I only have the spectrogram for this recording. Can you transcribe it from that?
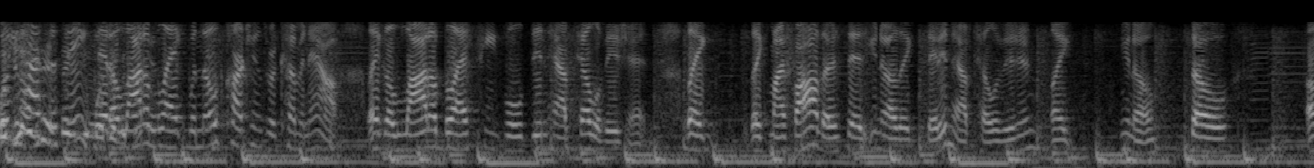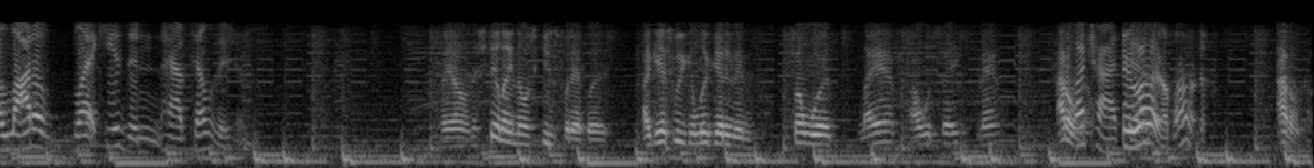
Well, But you, know, have to didn't think think that a lot of black when those cartoons were coming out, like a lot of black people didn't have television. Like like my father said, you know, they they didn't have television. Like, you know, so a lot of black kids didn't have television. Well, there still ain't no excuse for that, but I guess we can look at it and somewhat laugh. I would say now. I don't I know. tried Hey, to. laugh, huh? I don't know.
